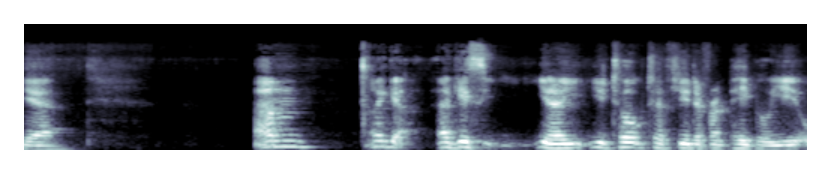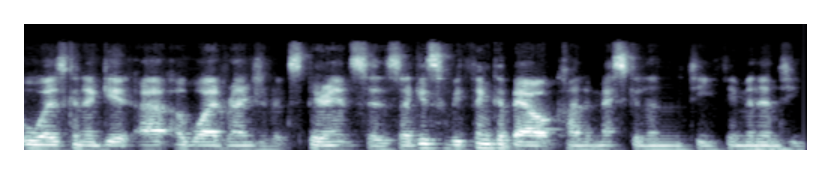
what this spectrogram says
yeah. Um, I guess you know you talk to a few different people. You're always going to get a, a, wide range of experiences. I guess if we think about kind of masculinity, femininity,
